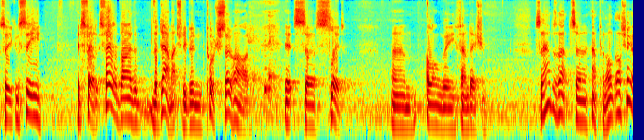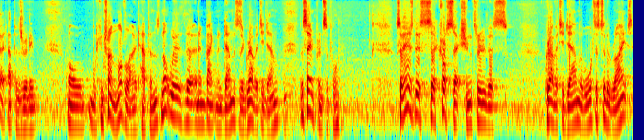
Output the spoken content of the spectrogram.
So you can see it's failed. It's failed by the, the dam actually being pushed so hard it's uh, slid um, along the foundation. So how does that uh, happen? I'll, I'll, show you how it happens really, or we can try and model how it happens, not with uh, an embankment dam, this is a gravity dam, the same principle. So here's this uh, cross-section through this gravity dam, the water's to the right.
